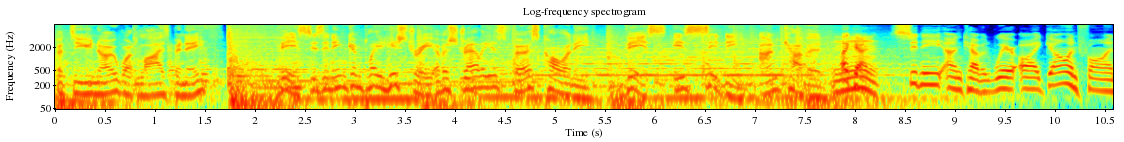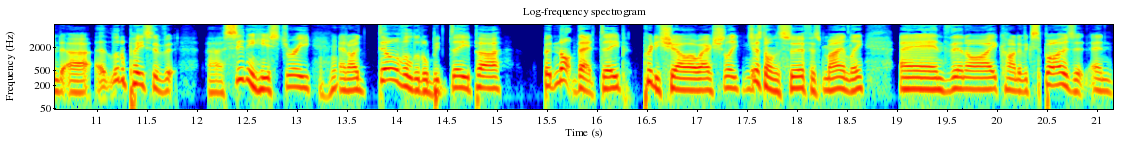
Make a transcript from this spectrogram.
but do you know what lies beneath? This is an incomplete history of Australia's first colony. This is Sydney Uncovered. Okay, Sydney Uncovered, where I go and find uh, a little piece of uh, Sydney history and I delve a little bit deeper, but not that deep, pretty shallow actually, just on the surface mainly. And then I kind of expose it and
